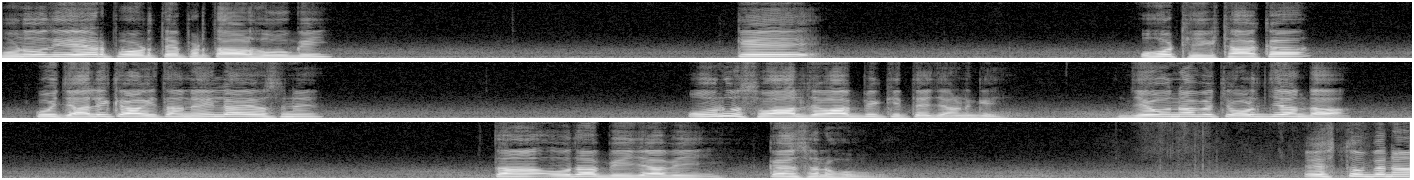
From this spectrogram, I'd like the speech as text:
ਹੁਣ ਉਹਦੀ 에ਅਰਪੋਰਟ ਤੇ ਪੜਤਾਲ ਹੋਊਗੀ ਕਿ ਉਹ ਠੀਕ ਠਾਕ ਆ, ਕੋਈ ਜਾਲੀ ਕਾਗਜ਼ ਤਾਂ ਨਹੀਂ ਲਾਏ ਉਸਨੇ? ਉਹਨੂੰ ਸਵਾਲ ਜਵਾਬ ਵੀ ਕੀਤੇ ਜਾਣਗੇ। ਜੇ ਉਹਨਾਂ ਵਿੱਚ ਉਲਝ ਜਾਂਦਾ, ਤਾਂ ਉਹਦਾ ਵੀਜ਼ਾ ਵੀ ਕੈਂਸਲ ਹੋਊਗਾ। ਇਸ ਤੋਂ ਬਿਨਾ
